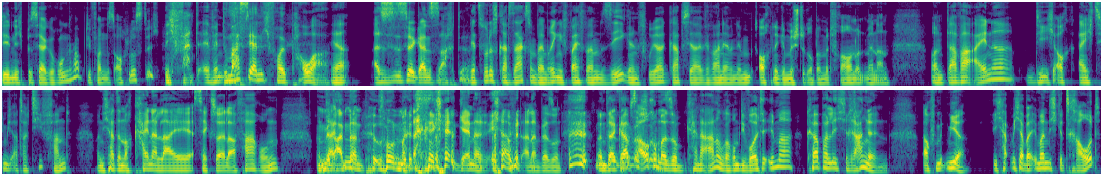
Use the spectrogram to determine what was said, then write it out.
denen ich bisher gerungen habe, die fanden es auch lustig. Ich fand, äh, wenn Du machst ja nicht voll Power. Ja, Also es ist ja ganz sachte. jetzt wo du es gerade sagst und beim Ringen, ich weiß, beim Segeln früher gab es ja, wir waren ja eine, auch eine gemischte Gruppe mit Frauen und Männern. Und da war eine, die ich auch eigentlich ziemlich attraktiv fand. Und ich hatte noch keinerlei sexuelle Erfahrung. Und mit da- anderen Personen. Mit, generell, ja, mit anderen Personen. Und da gab es auch schon. immer so, keine Ahnung warum, die wollte immer körperlich rangeln. Auch mit mir. Ich habe mich aber immer nicht getraut,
